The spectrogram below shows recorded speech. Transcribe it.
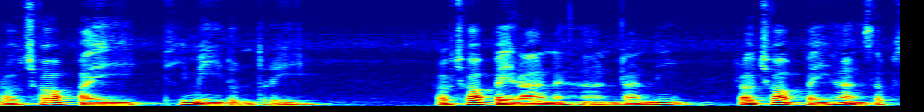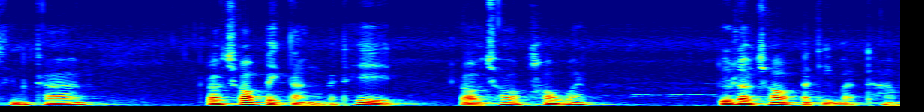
เราชอบไปที่มีดนตรี เราชอบไปร้านอาหารร้านนี้ เราชอบไปห้างสรรพสินค้า เราชอบไปต่างประเทศ เราชอบเข้าวัด หรือเราชอบปฏิบัติธรรม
